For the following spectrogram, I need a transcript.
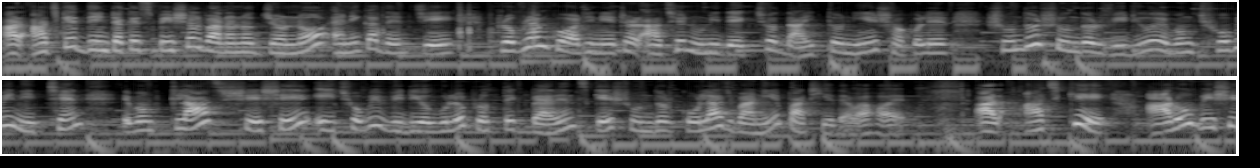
আর আজকের দিনটাকে স্পেশাল বানানোর জন্য অ্যানিকাদের যে প্রোগ্রাম কোঅর্ডিনেটর আছেন, উনি দেখছ দায়িত্ব নিয়ে সকলের সুন্দর সুন্দর ভিডিও এবং ছবি নিচ্ছেন এবং ক্লাস শেষে এই ছবি ভিডিওগুলো প্রত্যেক প্যারেন্টসকে সুন্দর কোলাজ বানিয়ে পাঠিয়ে দেওয়া হয়। আর আজকে আরও বেশি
